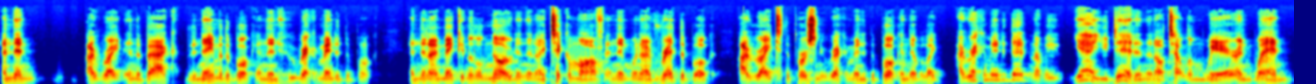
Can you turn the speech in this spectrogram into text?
and then I write in the back the name of the book and then who recommended the book, and then I make a little note and then I tick them off, and then when I've read the book, I write to the person who recommended the book, and they were like, "I recommended that," and I'll be, "Yeah, you did," and then I'll tell them where and when.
